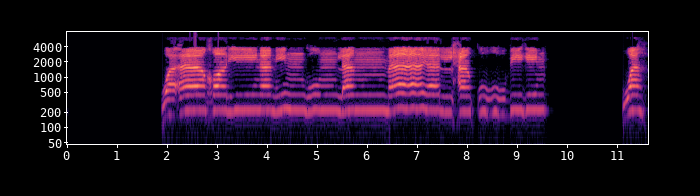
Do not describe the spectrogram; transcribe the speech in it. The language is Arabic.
وآخرين منهم لما يلحقوا بهم وهو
